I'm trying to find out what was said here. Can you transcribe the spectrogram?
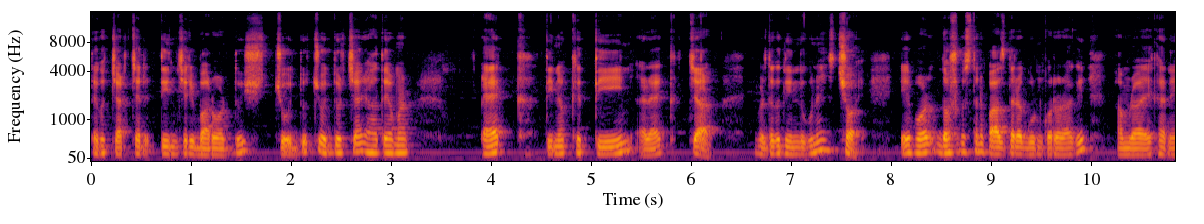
দেখো চার চারে, তিন চারি বারো আট দুই, চোদ্দ, চোদ্দোর চার, হাতে আমার এক, তিন অক্ষে তিন আর এক, চার। এবার দেখো তিন দুগুণে ছয়। এরপর দশক স্থানে পাঁচ দ্বারা গুণ করার আগে আমরা এখানে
